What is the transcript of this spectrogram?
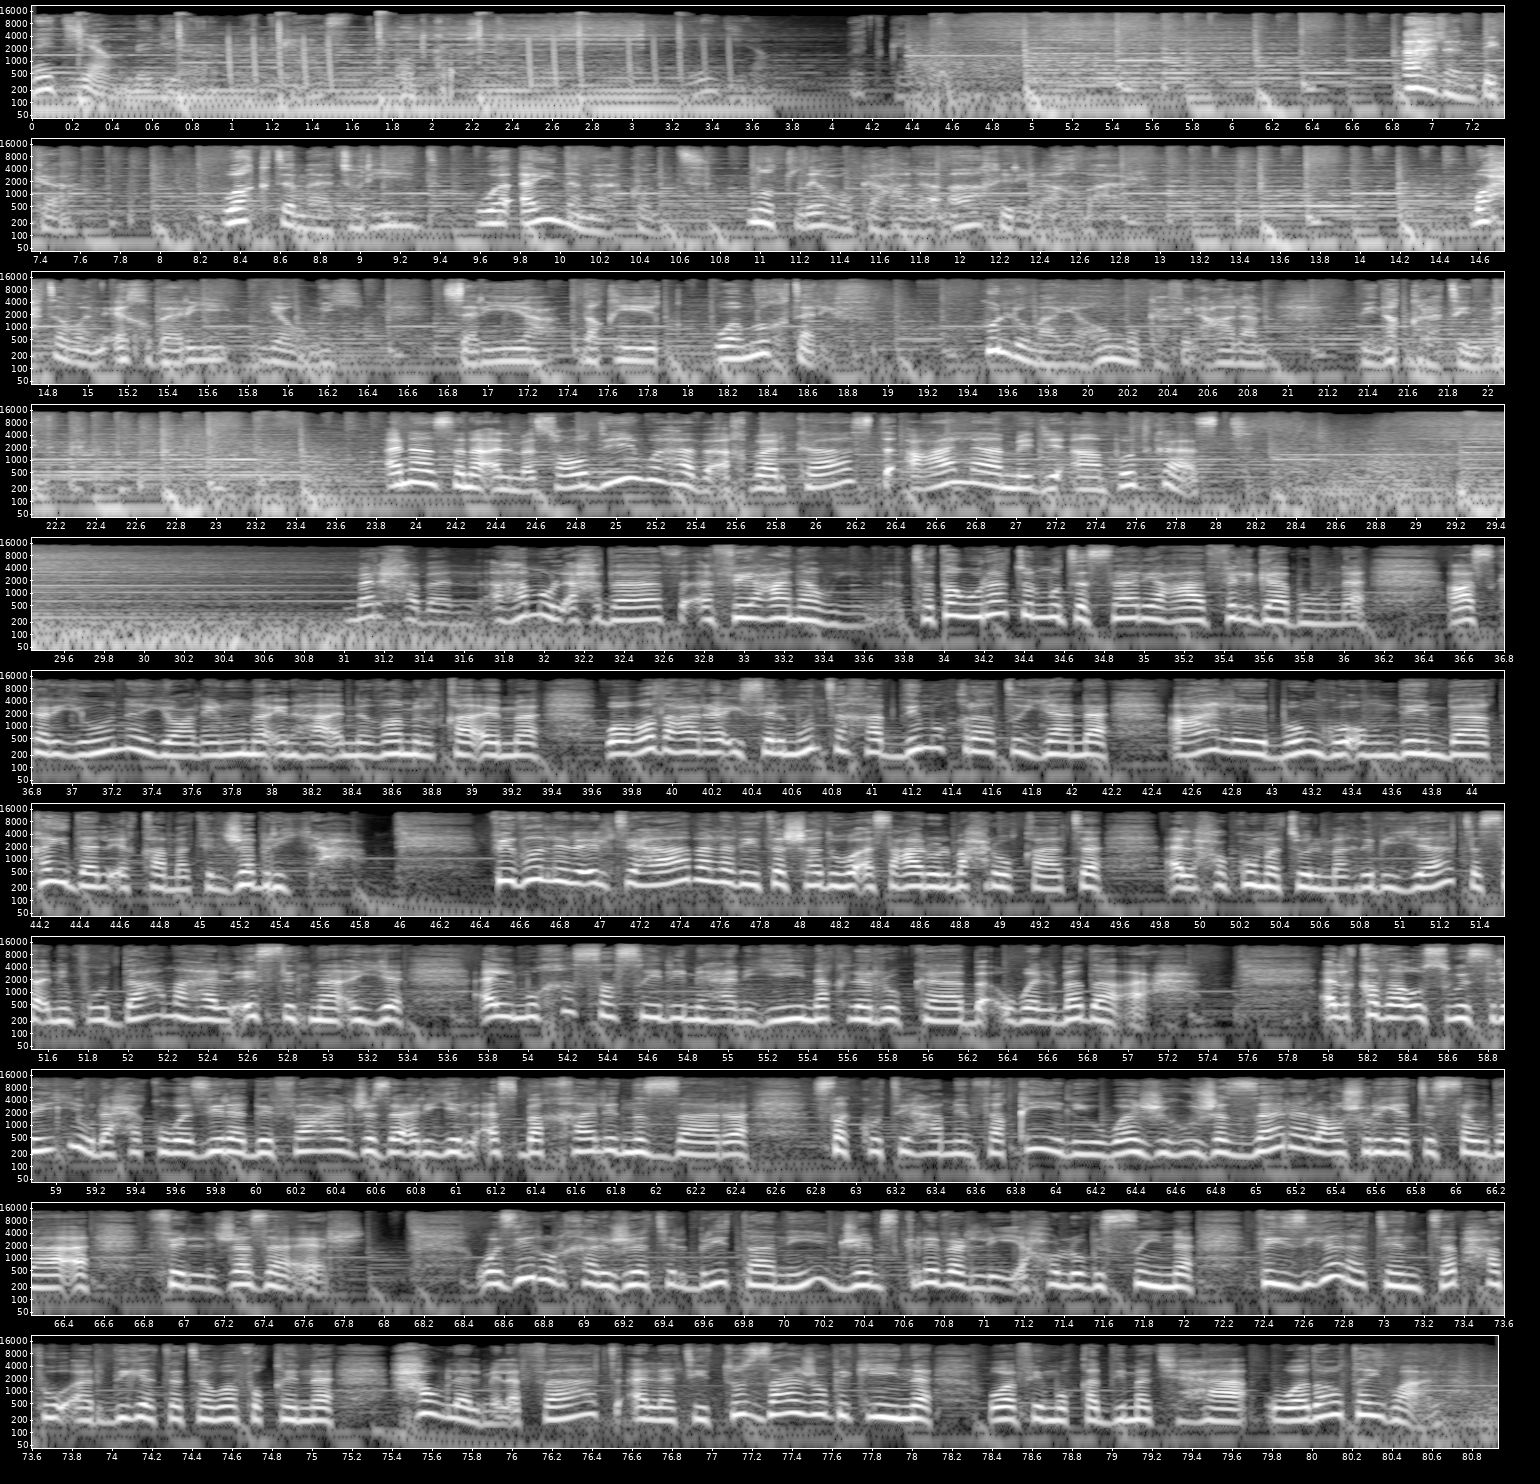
ميدي1 ميدي1 بودكاست ميدي1 بودكاست أهلا بك. وقتما تريد وأينما كنت. نطلعك على آخر الأخبار. محتوى إخباري يومي. سريع دقيق ومختلف. كل ما يهمك في العالم بنقرة منك. أنا سناء المسعودي وهذا أخبار كاست على ميدي1 بودكاست. مرحبا. أهم الأحداث في عناوين. تطورات متسارعة في الجابون. عسكريون يعلنون إنهاء النظام القائم ووضع الرئيس المنتخب ديمقراطيا علي بونغو أونديمبا قيد الإقامة الجبرية. في ظل الالتهاب الذي تشهده أسعار المحروقات الحكومة المغربية تستأنف دعمها الاستثنائي المخصص لمهنيي نقل الركاب والبضائع. القضاء السويسري يلاحق وزير الدفاع الجزائري الأسبق خالد نزار. صك اتهام ثقيل يواجه جزار العشرية السوداء في الجزائر. وزير الخارجية البريطاني جيمس كليفرلي يحل بالصين في زيارة تبحث أرضية توافق حول الملفات التي تزعج بكين وفي مقدمتها وضع تايوان.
